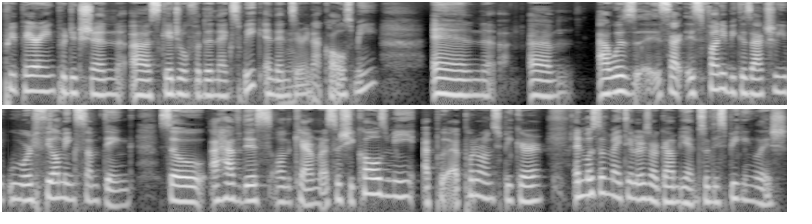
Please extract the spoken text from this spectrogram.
preparing production uh schedule for the next week and then Serena calls me and um I was, it's, it's funny because actually we were filming something. So I have this on camera. So she calls me, I put, I put her on speaker and most of my tailors are Gambian. So they speak English.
